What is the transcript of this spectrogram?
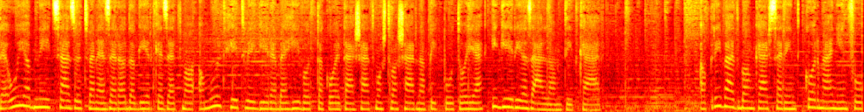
De újabb 450 ezer adag érkezett ma, a múlt hétvégére behívottak oltását most vasárnapig pótolják, ígéri az államtitkár. A privát bankár szerint kormányinfo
